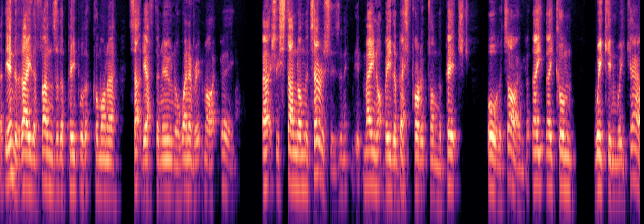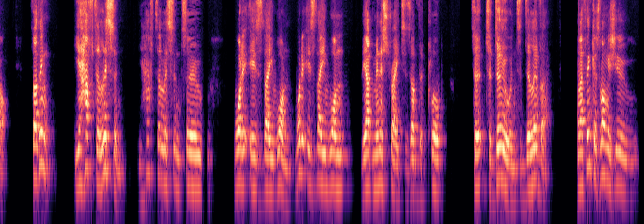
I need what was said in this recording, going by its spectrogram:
At the end of the day, the fans are the people that come on a Saturday afternoon or whenever it might be, and actually stand on the terraces. And it, it may not be the best product on the pitch all the time, but they, they come week in, week out. So I think you have to listen. You have to listen to what it is they want, what it is they want the administrators of the club to, to do and to deliver. And I think as long as you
